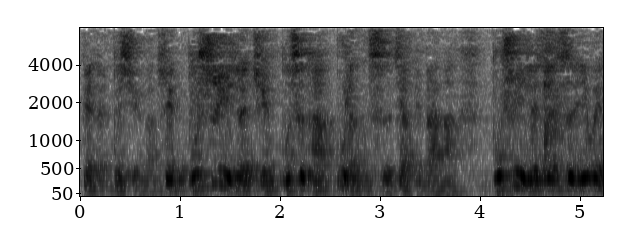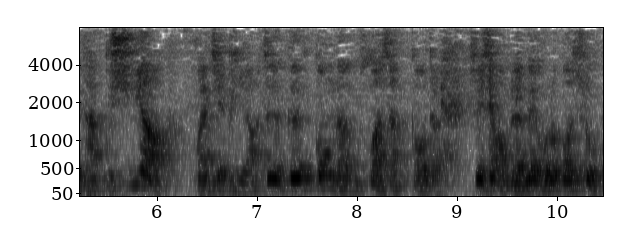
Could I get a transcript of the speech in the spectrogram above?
变成不行了。所以不适宜人群不是它不能吃，这样明白吗？不适宜人群是因为它不需要缓解疲劳，这个跟功能挂上钩的。所以像我们的类胡萝卜素。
